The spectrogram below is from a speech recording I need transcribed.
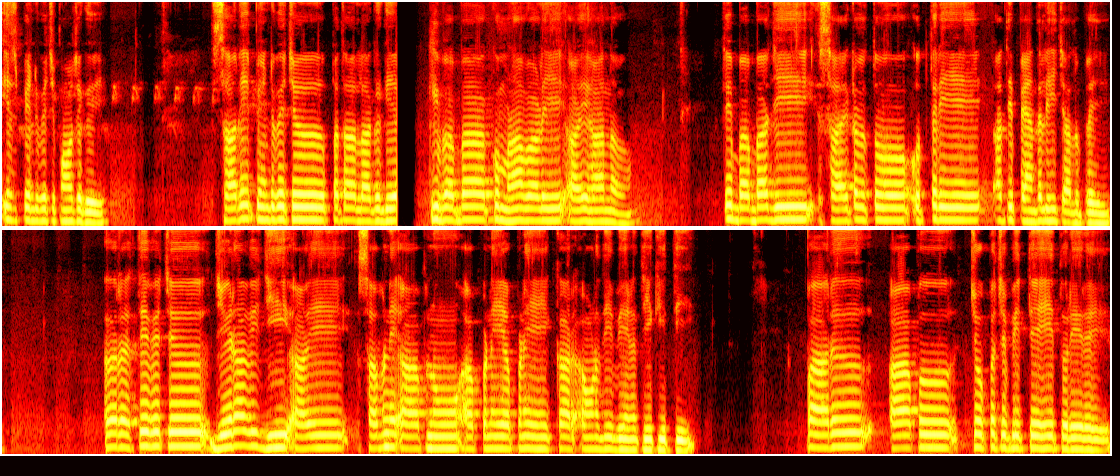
ਇਸ ਪਿੰਡ ਵਿੱਚ ਪਹੁੰਚ ਗਏ। ਸਾਰੇ ਪਿੰਡ ਵਿੱਚ ਪਤਾ ਲੱਗ ਗਿਆ ਕਿ ਬਾਬਾ ਘੁੰਮਣਾ ਵਾਲੇ ਆਏ ਹਨ ਤੇ ਬਾਬਾ ਜੀ ਸਾਈਕਲ ਤੋਂ ਉਤਰੇ ਅਤੇ ਪੈਦਲ ਹੀ ਚੱਲ ਪਏ। ਰਸਤੇ ਵਿੱਚ ਜਿਹੜਾ ਵੀ ਜੀਅ ਆਏ, ਸਭ ਨੇ ਆਪ ਨੂੰ ਆਪਣੇ ਆਪਣੇ ਘਰ ਆਉਣ ਦੀ ਬੇਨਤੀ ਕੀਤੀ। ਪਰ ਆਪ ਚੁੱਪ ਚਪੀਤੇ ਹੀ ਤੁਰੇ ਰਹੇ।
